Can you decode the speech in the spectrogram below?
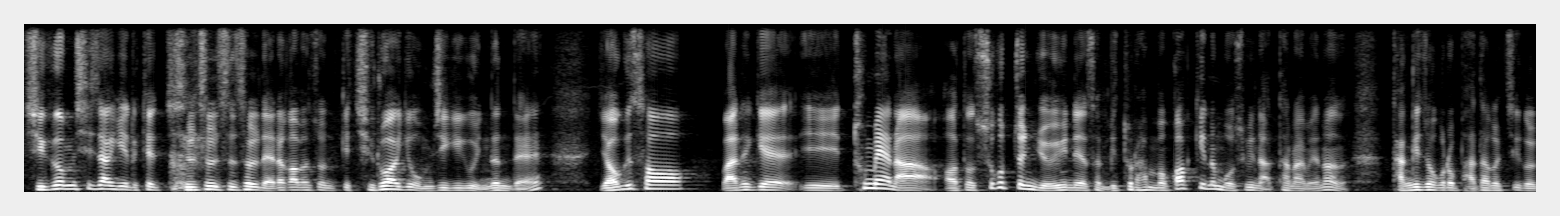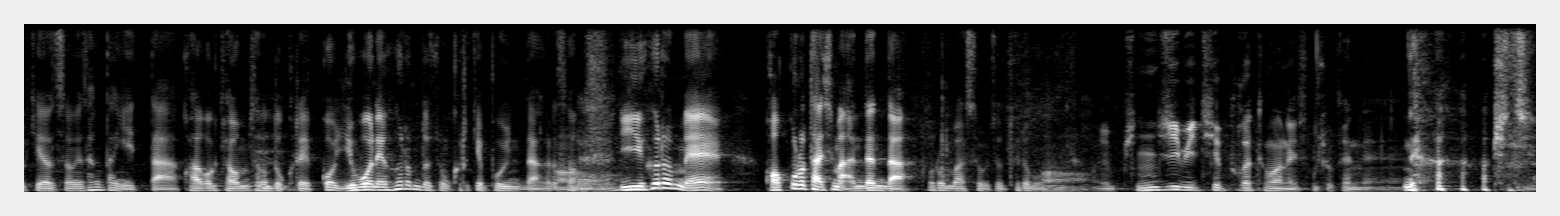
지금 시장이 이렇게 슬슬슬슬 내려가면서 이렇게 지루하게 움직이고 있는데 여기서 만약에 이 투매나 어떤 수급적 요인에서 밑으로 한번 꺾이는 모습이 나타나면은 단기적으로 바닥을 찍을 개연성이 상당히 있다. 과거 경험상도 그랬고 이번의 흐름도 좀 그렇게 보인다. 그래서 네. 이 흐름에 거꾸로 타시면 안 된다. 그런 말씀을 좀 드려봅니다. 어, 이 빈집 ETF 같은 거 하나 있으면 좋겠네. 빈집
